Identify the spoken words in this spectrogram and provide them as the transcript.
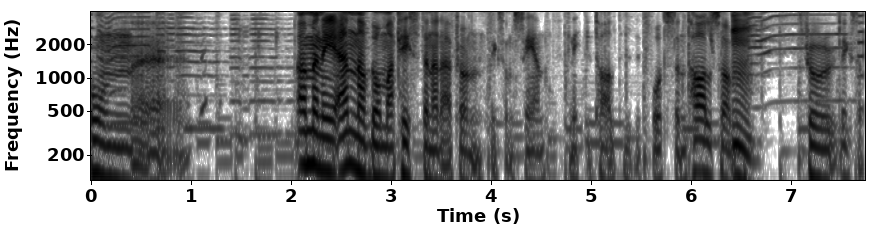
hon eh, ja, men är en av de artisterna där från liksom, sent 90-tal, tidigt 2000-tal som Mm. tror, liksom,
